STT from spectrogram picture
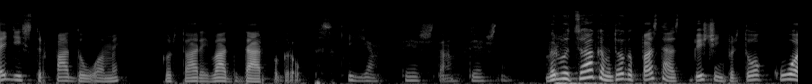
reģistru padomi, kur tu arī vadi darba grupas. Jā, tieši tā, tieši tā. Varbūt sākam to, ka pastāstīsim par to, ko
